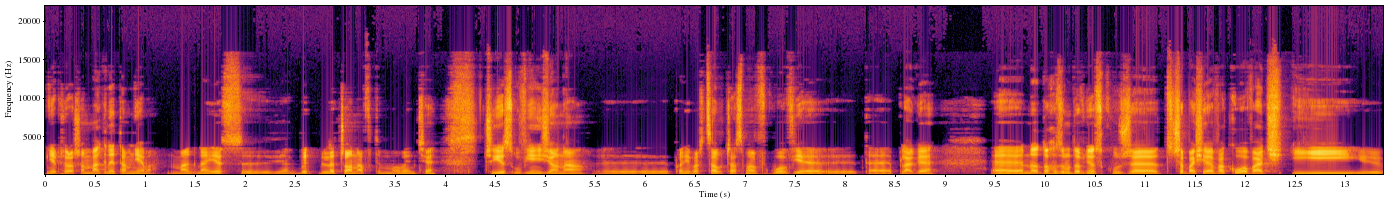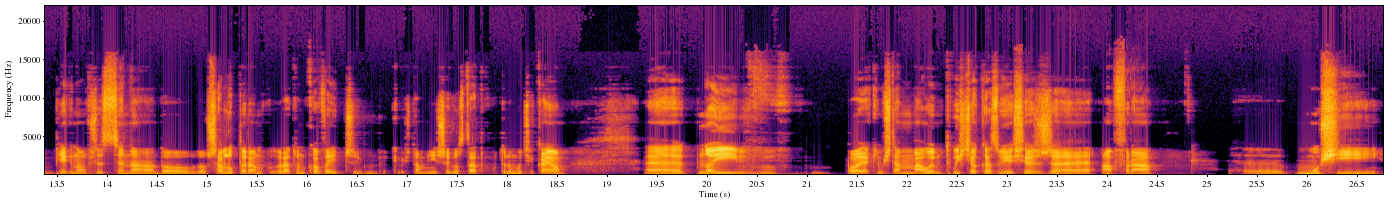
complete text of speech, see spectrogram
Nie, przepraszam, Magny tam nie ma. Magna jest e, jakby leczona w tym momencie, czy jest uwięziona, ponieważ cały czas ma w głowie tę plagę. No, dochodzą do wniosku, że trzeba się ewakuować i biegną wszyscy na, do, do szalupy ratunkowej, czy jakiegoś tam mniejszego statku, którym uciekają. E, no i po jakimś tam małym twiście okazuje się, że Afra e, musi.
